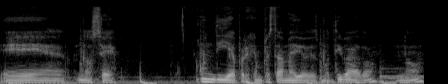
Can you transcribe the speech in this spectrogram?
Eh, no sé, un día, por ejemplo, estaba medio desmotivado, ¿no?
